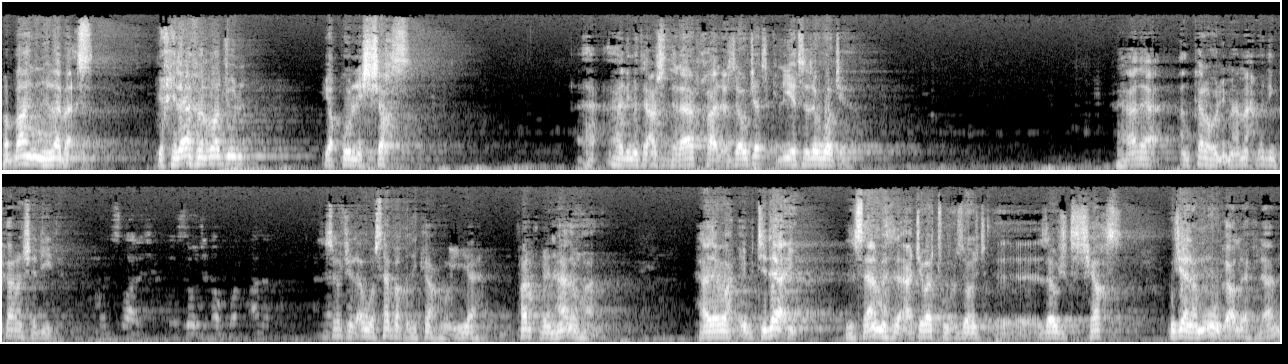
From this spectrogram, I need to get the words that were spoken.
فالظاهر أنه لا بأس. بخلاف الرجل يقول للشخص هذه مثل عشرة آلاف خالع زوجتك ليتزوجها. فهذا أنكره الإمام أحمد إنكارا شديدا. الزوج الأول سبق نكاحه إياها فرق بين هذا وهذا. هذا ابتدائي. الإنسان مثلا أعجبته زوج زوجة الشخص. وجاء أمه وقال له فلان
